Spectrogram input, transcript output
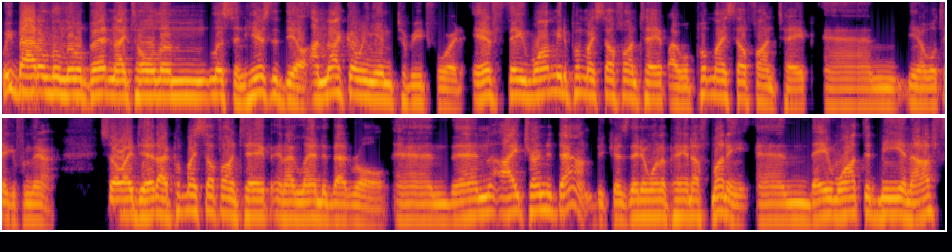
we battled a little bit and I told them, listen, here's the deal. I'm not going in to read for it. If they want me to put myself on tape, I will put myself on tape and, you know, we'll take it from there. So I did. I put myself on tape and I landed that role. And then I turned it down because they didn't want to pay enough money. And they wanted me enough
